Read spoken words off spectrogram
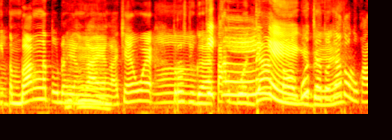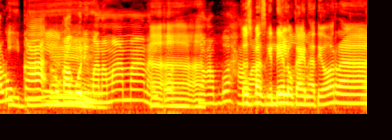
item banget, udah yang nggak yang nggak cewek, terus juga takut gue ya, jatuh, gue gitu jatuh ya. jatuh luka-luka. Luka gue di mana-mana, nah itu nyokap gue khawatir. Terus pas gede lukain hati orang.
